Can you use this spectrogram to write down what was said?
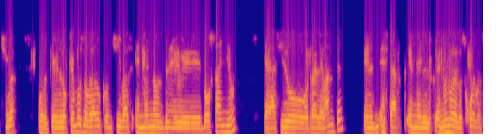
Chivas, porque lo que hemos logrado con Chivas en menos de dos años eh, ha sido relevante. El estar en, el, en uno de los juegos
